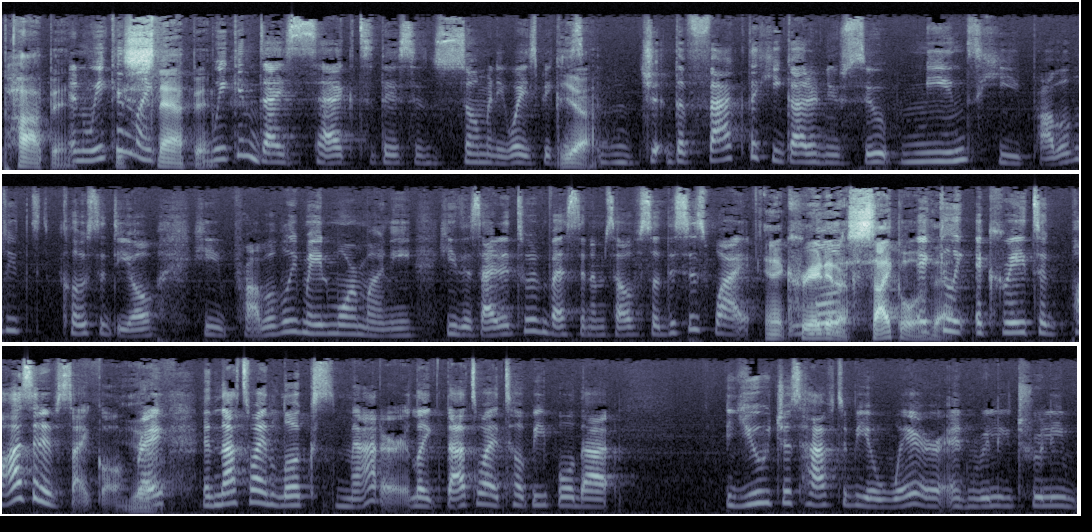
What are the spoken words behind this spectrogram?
popping And we can he's like snapping we can dissect this in so many ways because Yeah. j- the fact that he got a new suit means he probably closed the deal. He probably made more money. He decided to invest in himself. So this is why And it created a cycle of it, that. it creates a positive cycle, Yeah. right? And that's why looks matter. Like that's why I tell people that you just have to be aware and really truly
